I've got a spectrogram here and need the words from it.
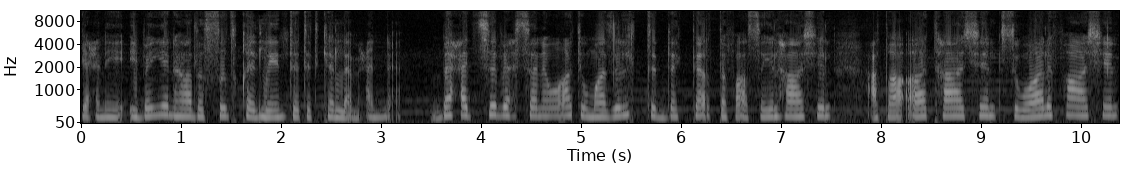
يعني يبين هذا الصدق اللي أنت تتكلم عنه. بعد سبع سنوات وما زلت تتذكر تفاصيل هاشل عطاءات هاشل سوالف هاشل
